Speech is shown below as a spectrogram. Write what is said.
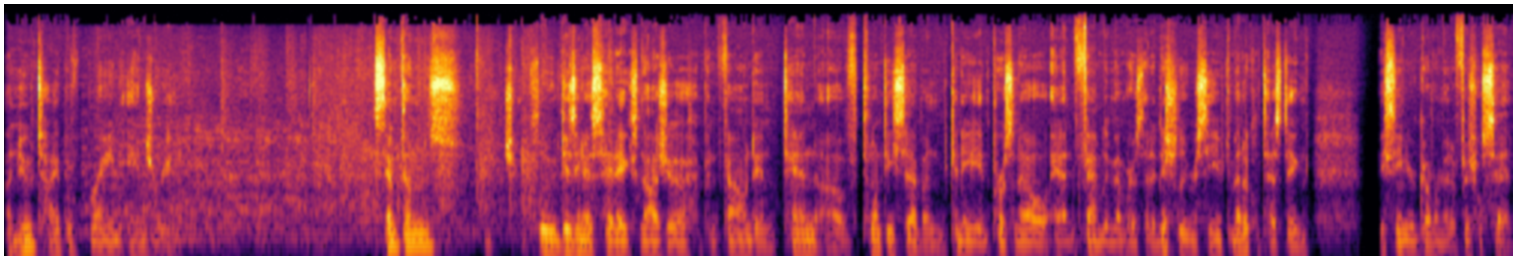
A new type of brain injury. Symptoms, which include dizziness, headaches, nausea, have been found in 10 of 27 Canadian personnel and family members that initially received medical testing, a senior government official said.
